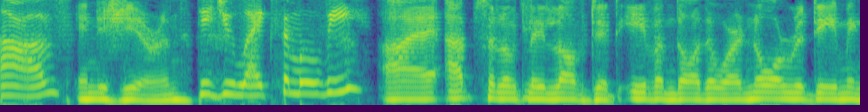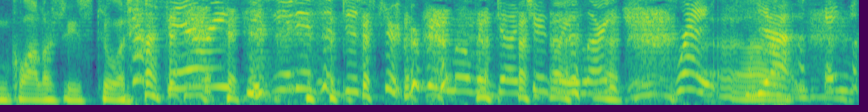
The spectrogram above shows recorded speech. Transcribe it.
of Inisherin. did you like the movie? I absolutely loved it, even though there were no redeeming qualities to it. Very it is a disturbing movie, don't you agree, Larry? Right. Yes. And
